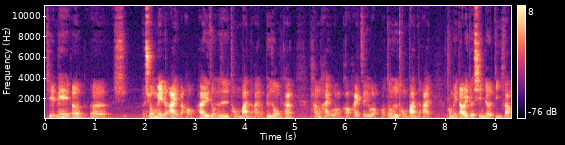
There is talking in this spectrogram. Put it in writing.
姐妹呃呃。兄妹的爱嘛，哈，还有一种就是同伴的爱嘛。比如说我们看《航海王》哈，《海贼王》哈，这种是同伴的爱。哦，每到一个新的地方，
